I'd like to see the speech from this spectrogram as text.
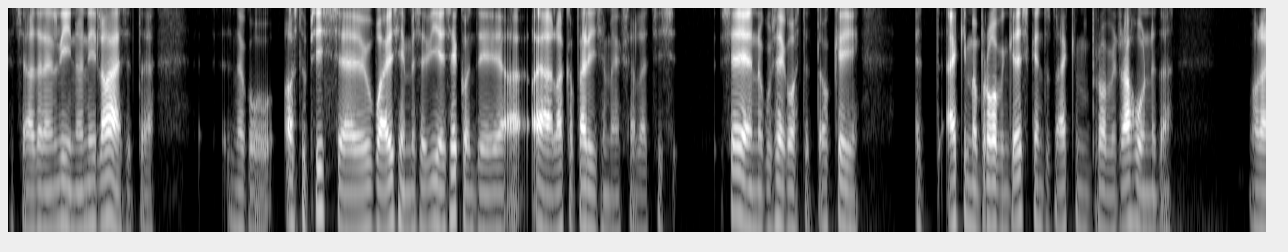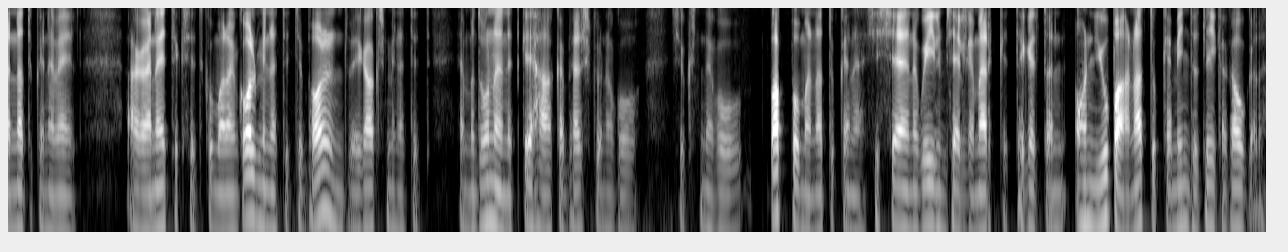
et see adrenaliin on nii laes, et ta nagu astub sisse ja juba esimese viie sekundi ajal hakkab värisema, eks ole, et siis see on nagu see koht, et okei okay,, et äkki ma proovin keskenduda, äkki ma proovin rahuneda, olen natukene veel. Aga näiteks, et kui ma olen kolm minutit juba olnud või kaks minutit ja ma tunnen, et keha hakkab järsku nagu niisugust nagu vappuma natukene, siis see nagu ilmselge märk, et tegelikult on, on juba natuke mindud liiga kaugele.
